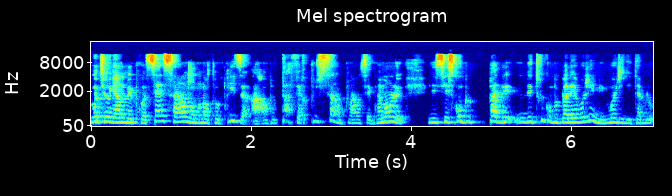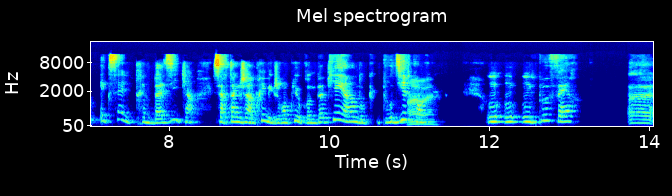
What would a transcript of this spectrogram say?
Moi, tu regardes mes process hein, dans mon entreprise, ah, on ne peut pas faire plus simple. Hein. c'est vraiment le, c'est ce qu'on peut pas, des trucs qu'on peut pas déroger. Mais moi, j'ai des tableaux Excel très basiques, hein. certains que j'imprime et que je remplis au de papier. donc, pour dire qu'on on, peut faire, euh,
